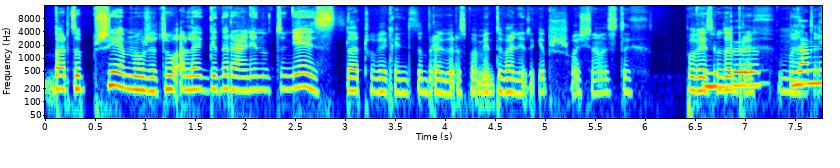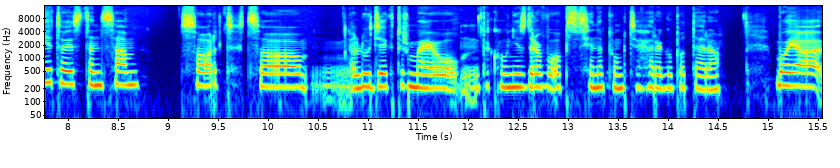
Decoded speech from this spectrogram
bardzo przyjemną rzeczą, ale generalnie no to nie jest dla człowieka nic dobrego rozpamiętywanie takiej przyszłości, nawet z tych powiedzmy dobrych momentów. Dla mnie to jest ten sam sort, co mm, ludzie, którzy mają mm, taką niezdrową obsesję na punkcie Harry'ego Pottera. Bo ja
